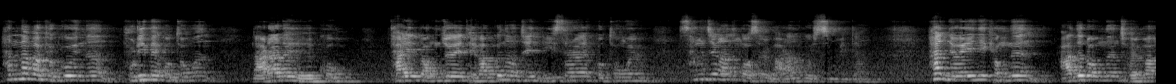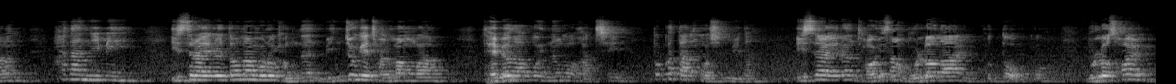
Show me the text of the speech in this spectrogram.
한나가 겪고 있는 불임의 고통은 나라를 잃고 다윗 왕조의 대가 끊어진 이스라엘 고통을 상징하는 것을 말하고 있습니다. 한 여인이 겪는 아들 없는 절망은 하나님이 이스라엘을 떠남으로 겪는 민족의 절망과 대변하고 있는 것 같이 똑같다는 것입니다. 이스라엘은 더 이상 물러날 곳도 없고 물러설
